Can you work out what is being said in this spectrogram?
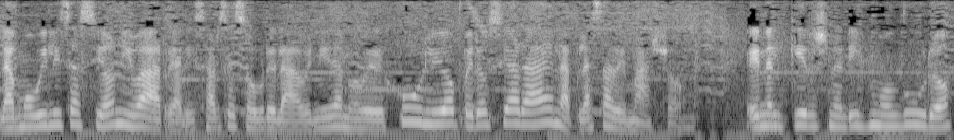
La movilización iba a realizarse sobre la avenida 9 de Julio, pero se hará en la Plaza de Mayo. En el kirchnerismo duro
